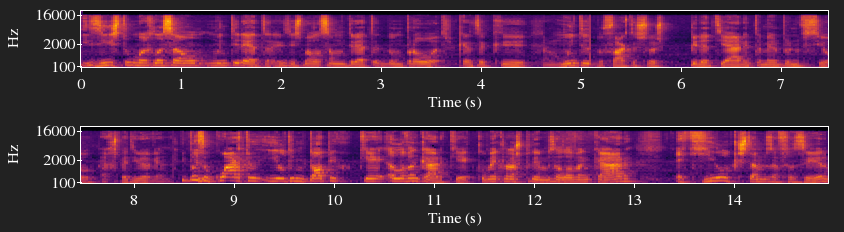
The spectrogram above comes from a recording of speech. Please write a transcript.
existe uma relação muito direta, existe uma relação muito direta de um para o outro. Quer dizer que muito do facto das pessoas piratearem também beneficiou a respectiva venda. E depois o quarto e último tópico que é alavancar, que é como é que nós podemos alavancar aquilo que estamos a fazer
